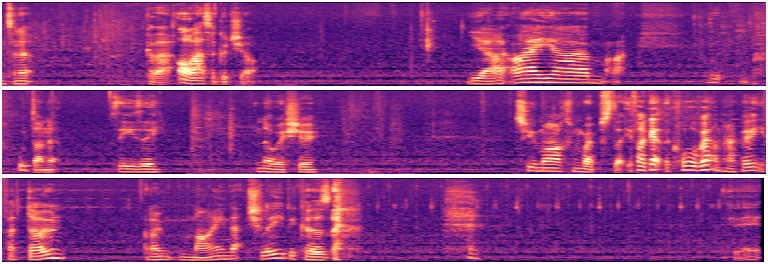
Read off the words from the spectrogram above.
internet. Look at that. Oh, that's a good shot. Yeah, I, I um, I, we, we've done it. Easy. No issue. Two marks from Webster. If I get the Corvette, I'm happy. If I don't, I don't mind actually because it, eh,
